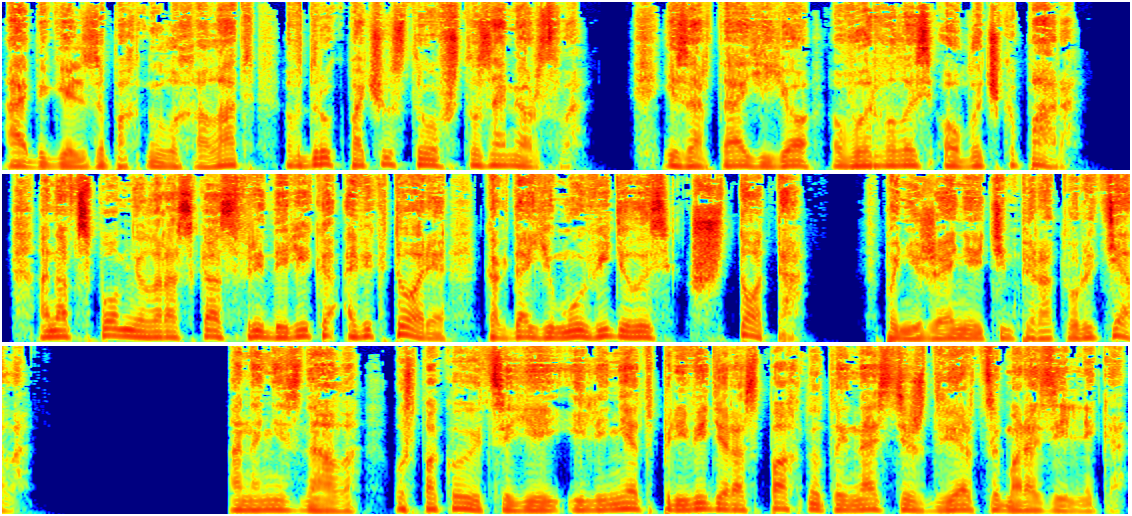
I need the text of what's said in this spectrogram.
Абигель запахнула халат, вдруг почувствовав, что замерзла. Изо рта ее вырвалось облачко пара. Она вспомнила рассказ Фредерика о Викторе, когда ему виделось что-то — понижение температуры тела. Она не знала, успокоиться ей или нет при виде распахнутой настежь дверцы морозильника.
